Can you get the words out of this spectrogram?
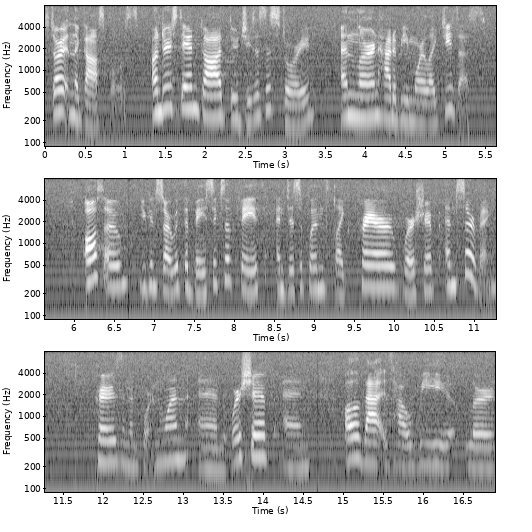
Start in the Gospels. Understand God through Jesus' story and learn how to be more like Jesus. Also, you can start with the basics of faith and disciplines like prayer, worship, and serving. Prayer is an important one, and worship, and all of that is how we learn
